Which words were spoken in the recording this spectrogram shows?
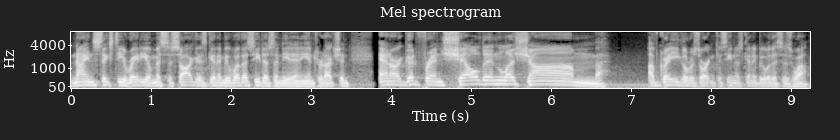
960 Radio Mississauga is going to be with us. He doesn't need any introduction. And our good friend Sheldon Lasham of Grey Eagle Resort and Casino is going to be with us as well.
